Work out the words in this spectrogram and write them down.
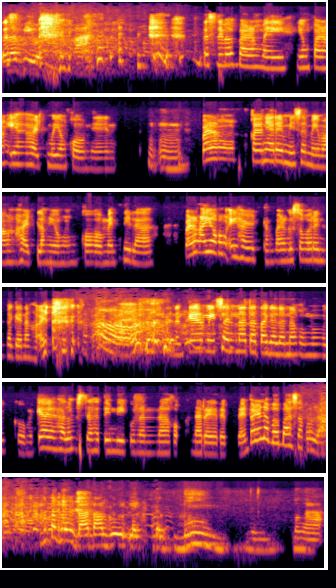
Love you. Ah. Tapos di ba parang may, yung parang i-heart mo yung comment. Mm-mm. Parang, kanyari minsan may mga heart lang yung comment nila. Parang ayokong i-heart lang. Parang gusto ko rin lagyan ng heart. Oh. Kaya minsan natatagalan ako mag-comment. Kaya halos lahat hindi ko na, na nare-reply. Pero nababasa ko lahat. Matagal ba bago, like, nag-boom yung mga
